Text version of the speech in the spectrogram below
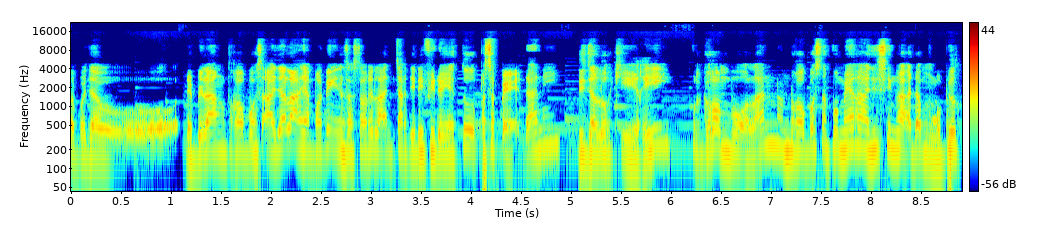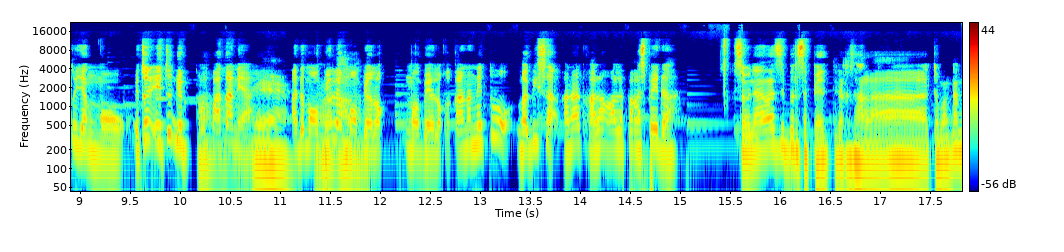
Sepupu jauh. Dia bilang terobos aja lah. Yang penting instastory lancar. Jadi videonya itu pesepeda nih di jalur kiri, pergerombolan nerobos lampu merah. Jadi sih nggak ada mobil tuh yang mau. Itu itu di perempatan ya. Iya. Ada mobil yang mau belok mau belok ke kanan itu nggak bisa karena terhalang oleh para sepeda. Sebenarnya sih bersepeda tidak salah. Cuman kan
